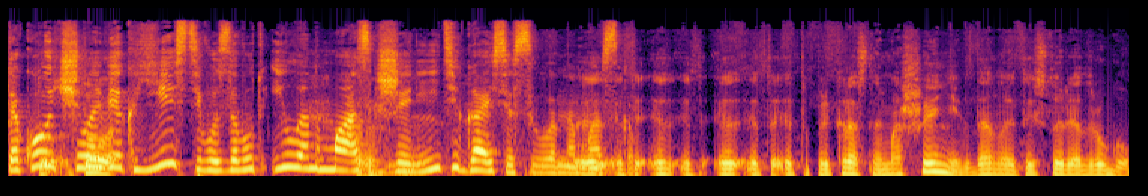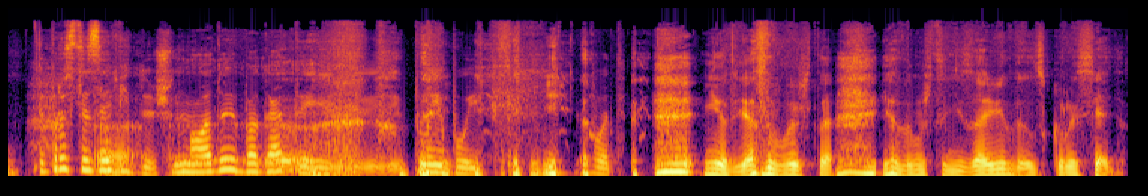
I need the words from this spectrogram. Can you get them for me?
Такой то, человек то... есть, его зовут Илон Маск, хорошо. Женя, не тягайся с Илоном э, Маском. Это, это, это, это, это прекрасный мошенник, да, но это история о другом. Ты просто завидуешь. Он молодой, богатый, плейбой. Вот. Нет, я думаю, что я думаю, что не завидую, он скоро сядет.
